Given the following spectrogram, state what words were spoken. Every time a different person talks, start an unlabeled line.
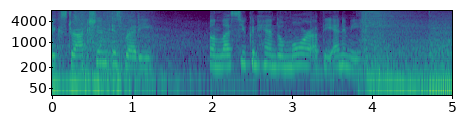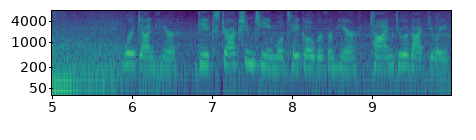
Extraction is ready. Unless you can handle more of the enemy. We're done here. The extraction team will take over from here. Time to evacuate.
